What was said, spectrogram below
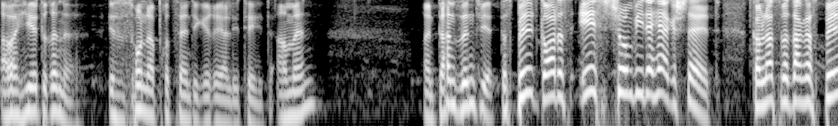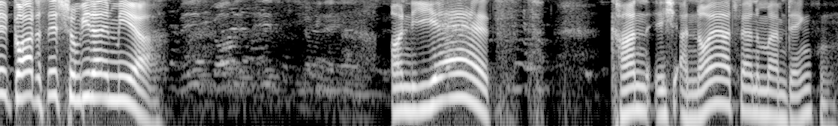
Aber hier drinne ist es hundertprozentige Realität. Amen. Und dann sind wir. Das Bild Gottes ist schon wieder hergestellt. Komm, lass mal sagen, das Bild Gottes ist schon wieder in mir. Und jetzt kann ich erneuert werden in meinem Denken.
